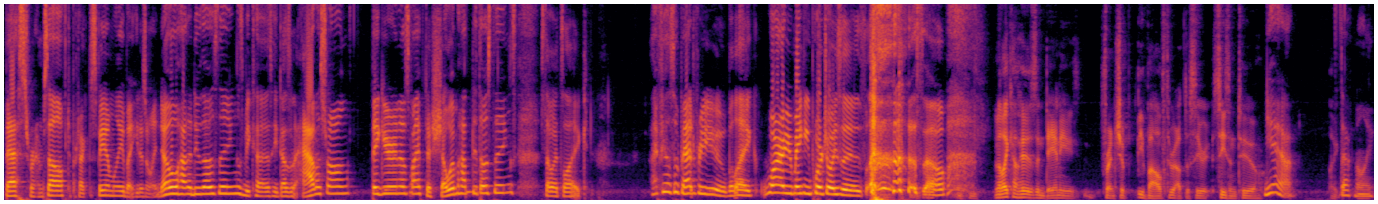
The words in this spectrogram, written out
best for himself to protect his family but he doesn't really know how to do those things because he doesn't have a strong figure in his life to show him how to do those things. So it's like i feel so bad for you but like why are you making poor choices? So mm-hmm. And I like how his and Danny friendship evolved throughout the series, season two. yeah Like- definitely.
